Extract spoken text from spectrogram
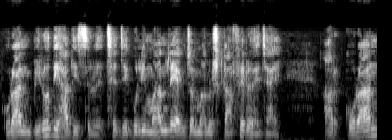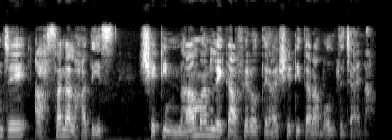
কোরআন বিরোধী হাদিস রয়েছে, যেগুলি মানলে একজন মানুষ কাফের হয়ে যায়। আর কোরআন যে আহসান আল হাদিস, সেটি না মানলে কাফের হতে হয়, সেটি তারা বলতে চায় না।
